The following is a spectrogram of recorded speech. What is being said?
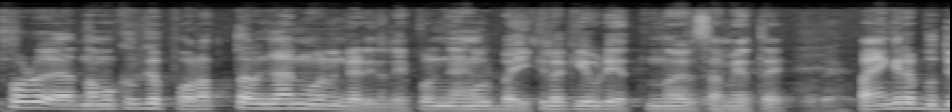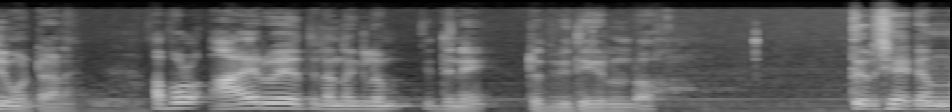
ഇപ്പോൾ നമുക്കൊക്കെ പുറത്തിറങ്ങാൻ പോലും കഴിയുന്നില്ല. ഇപ്പോൾ ഞങ്ങൾ ബൈക്കിലൊക്കെ ഇവിടെ എത്തുന്ന ഒരു സമയത്ത് ഭയങ്കര ബുദ്ധിമുട്ടാണ്. അപ്പോൾ ആയുർവേദത്തിൽ എന്തെങ്കിലും ഇതിന് പ്രതിവിധികളുണ്ടോ? തീർച്ചയായിട്ടും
